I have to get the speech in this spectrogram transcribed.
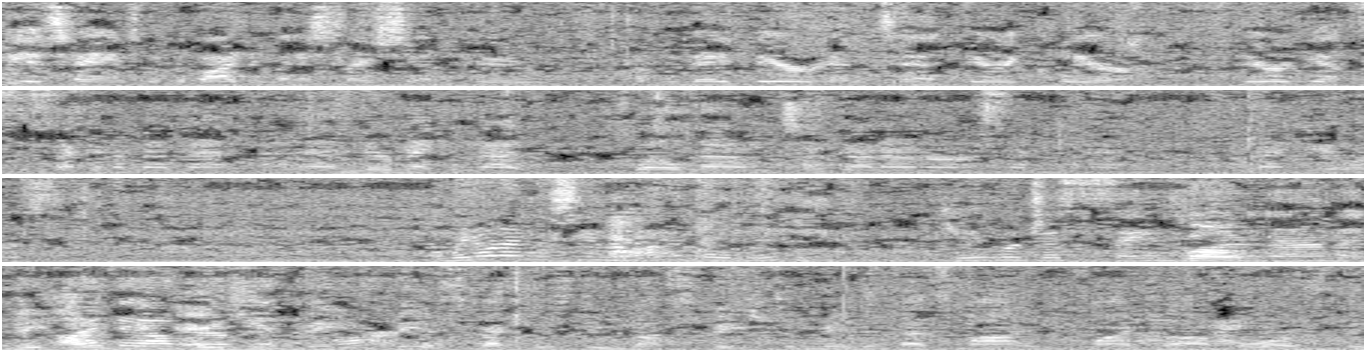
be a change with the Biden administration who have made their intent very clear. They're against the Second Amendment, and they're mm-hmm. making that well known to gun owners and, and gun dealers. And we don't understand why they leave. We were just saying Well, to them, and the, I, they all the agent, the the, inspectors do not speak to me. That's my, my job, Okay. or the,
